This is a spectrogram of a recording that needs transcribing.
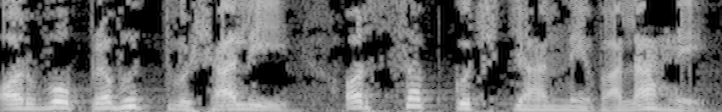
और वो प्रभुत्वशाली और सब कुछ जानने वाला है।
